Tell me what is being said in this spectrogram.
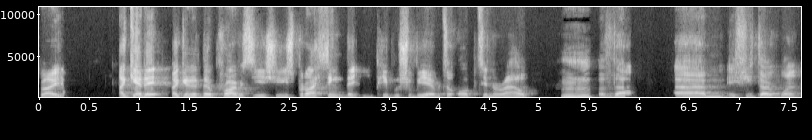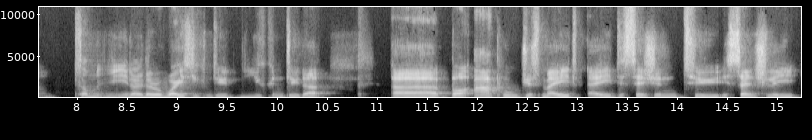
right? I get it. I get it. There are privacy issues but i think that people should be able to opt in or out hmm of that. Um, if you don't want some, you know, there are ways you can do you can do that. Uh, but Apple just made a decision to essentially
